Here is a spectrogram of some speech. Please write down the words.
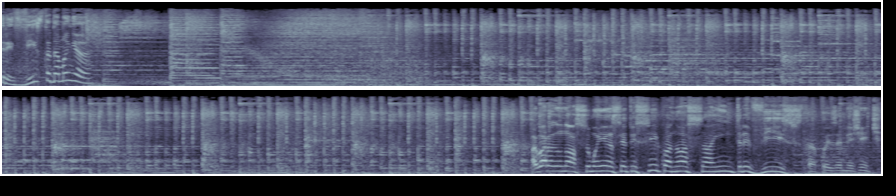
Entrevista da Manhã. Agora no nosso Manhã 105, a nossa entrevista. Pois é, minha gente.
